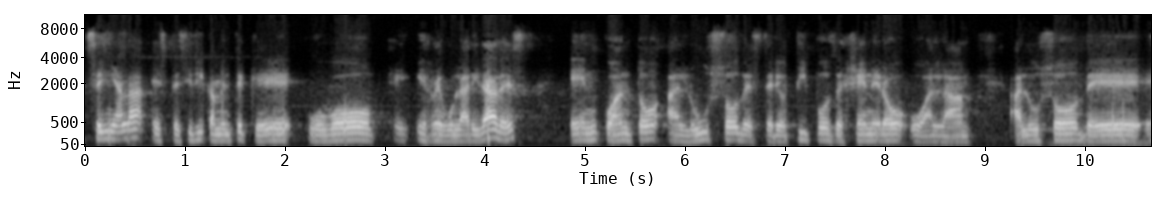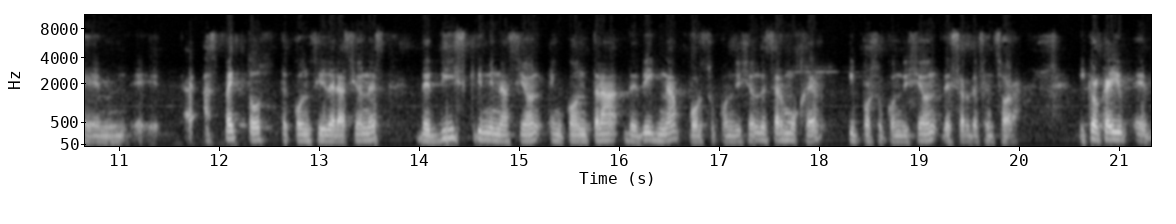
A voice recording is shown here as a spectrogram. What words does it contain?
señala específicamente que hubo eh, irregularidades en cuanto al uso de estereotipos de género o a la al uso de em, eh, aspectos, de consideraciones de discriminación en contra de Digna por su condición de ser mujer y por su condición de ser defensora. Y creo que ahí eh,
